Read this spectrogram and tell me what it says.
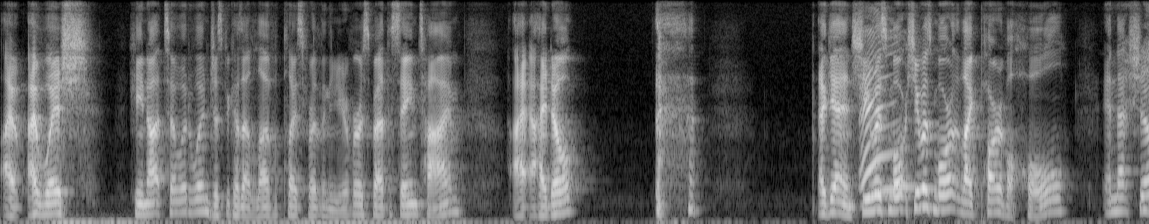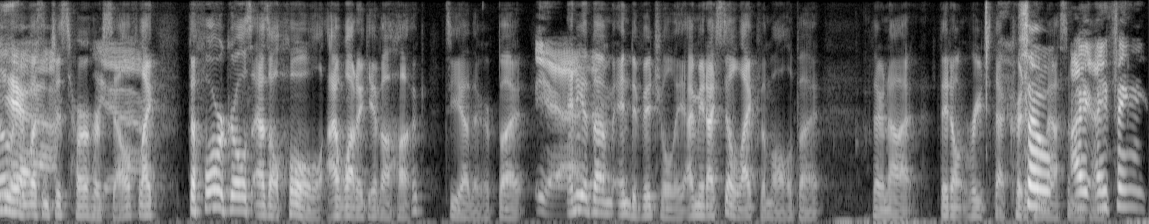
I I wish Hinata would win just because I love a place further in the universe, but at the same time, I I don't. Again, she was more she was more like part of a whole in that show. It wasn't just her herself. Yeah. Like the four girls as a whole, I want to give a hug together, but Yeah. any of them individually. I mean, I still like them all, but they're not. They don't reach that critical So mass. I. I think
